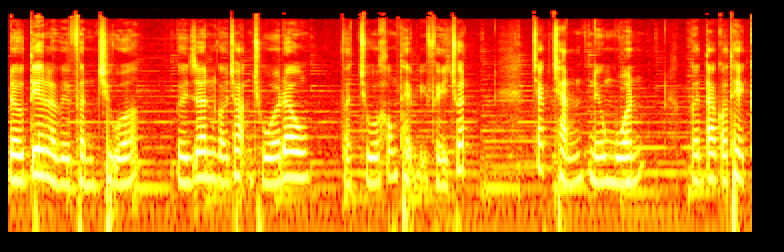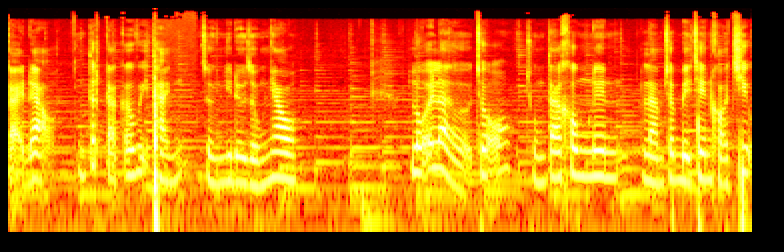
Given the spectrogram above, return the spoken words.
Đầu tiên là về phần Chúa, người dân có chọn Chúa đâu và Chúa không thể bị phế chuất. Chắc chắn nếu muốn, người ta có thể cải đạo, nhưng tất cả các vị thánh dường như đều giống nhau. Lỗi là ở chỗ chúng ta không nên làm cho bề trên khó chịu.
